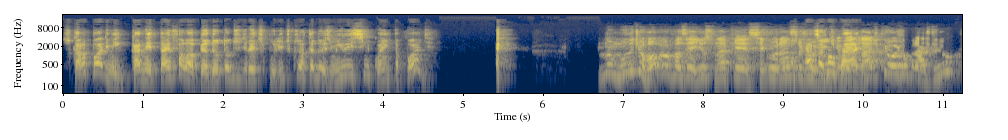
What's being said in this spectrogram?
Os caras podem me canetar e falar, ó, perdeu todos os direitos políticos até 2050. Pode? Não muda de roupa para fazer isso, né? Porque segurança jurídica, é verdade que hoje no Brasil,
